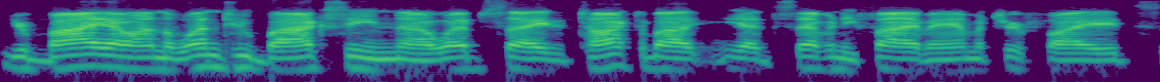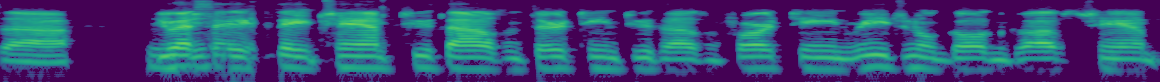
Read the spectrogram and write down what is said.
your bio on the One Two Boxing uh, website. It talked about you had 75 amateur fights. Uh, Mm-hmm. USA State Champ 2013, 2014, Regional Golden Gloves Champ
